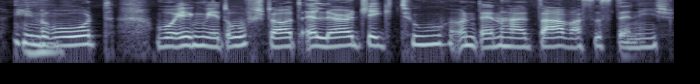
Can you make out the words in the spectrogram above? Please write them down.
in Rot, wo irgendwie drauf steht, allergic to und dann halt da, was es denn ist.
